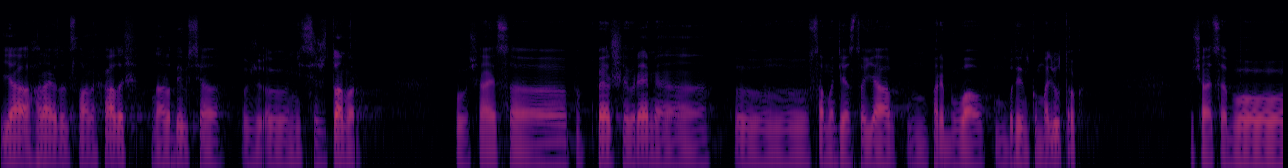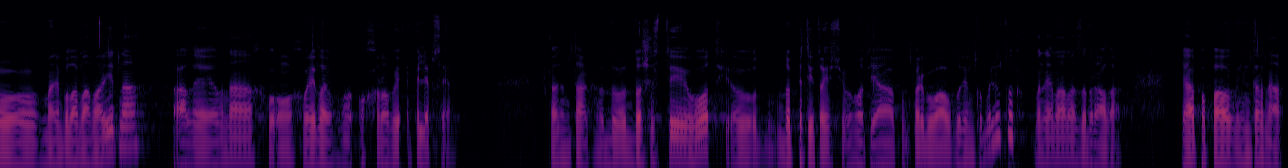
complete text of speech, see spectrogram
Я Грай Владислав Михайлович, народився в місті Житомир. Получається, перше время, е, саме дитинство я перебував в будинку малюток. Получається, бо в мене була мама рідна, але вона хворіла в хворобі епілепсія. Скажімо так, до, до 6 год, е, до 5 тобто, год я перебував в будинку малюток, мене мама забрала. Я попав в інтернат.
